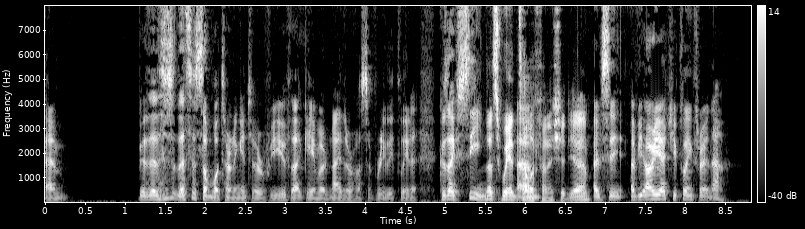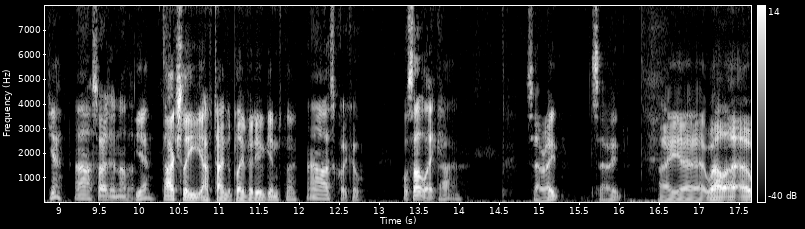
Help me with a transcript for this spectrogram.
Um, but this is this is somewhat turning into a review of that game, where neither of us have really played it because I've seen. Let's wait until um, I finish it. Yeah, I've seen. Have you? Are you actually playing through it now? yeah, Ah, so I didn't know that. yeah. I actually have time to play video games now. Oh, that's quite cool. What's that like? Is that right? Is that right? I uh, well, uh, uh,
